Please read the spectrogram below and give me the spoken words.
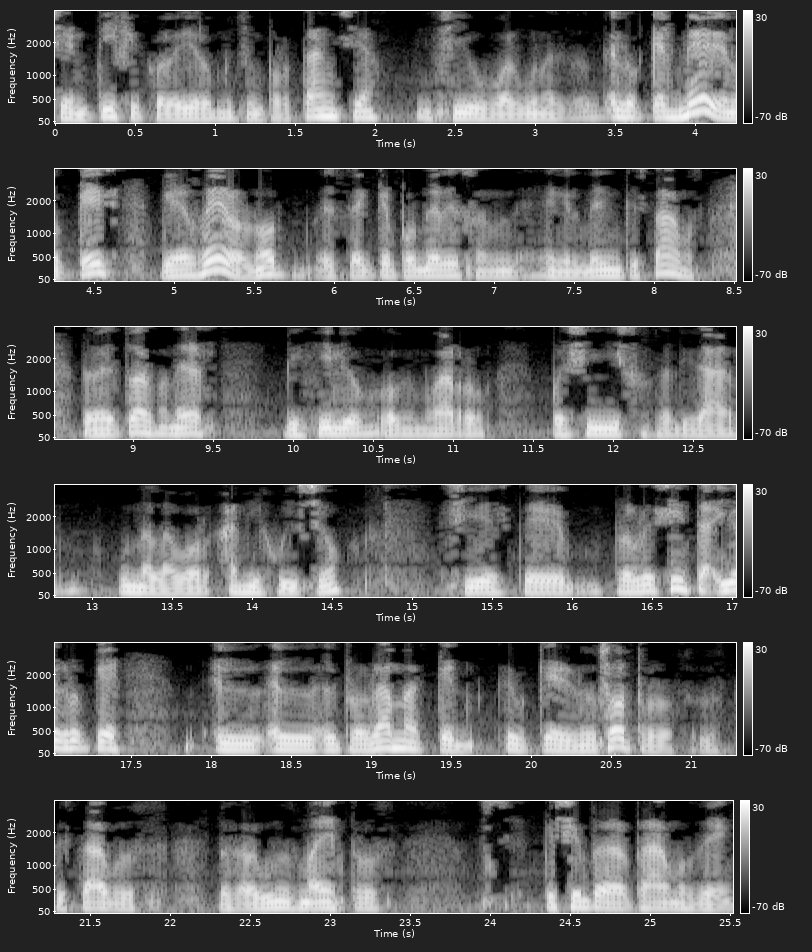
científico, le dieron mucha importancia, sí hubo algunas, lo que el medio, lo que es guerrero, ¿no? hay que poner eso en, el medio en que estábamos, pero de todas maneras, Vigilio Gómez Barro, pues sí hizo en realidad una labor, a mi juicio, sí este, progresista. Y yo creo que el, el, programa que, que, nosotros, los, que estábamos, los algunos maestros, que siempre tratábamos de,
